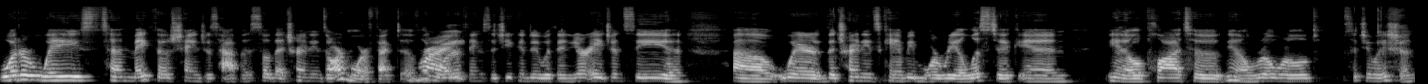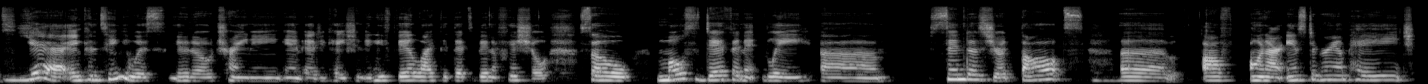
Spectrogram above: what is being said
what are ways to make those changes happen so that trainings are more effective? Like what are Right. things that you can do within your agency and uh, where the trainings can be more realistic and you know apply to you know real world situations? Yeah, and continuous, you know, training and education. Do you feel like that that's beneficial? So most definitely um, send us your thoughts uh, off on our Instagram page.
